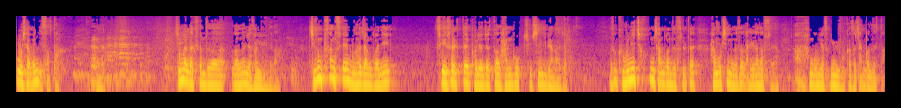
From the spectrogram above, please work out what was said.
뽀샵은 있었다. 네. 김 알렉산드라라는 여성입니다. 지금 프랑스의 문화장관이 세살때 버려졌던 한국 출신 입양아죠. 그래서 그분이 처음 장관 됐을 때 한국 신문에서 난리가 났어요. 아, 한국 여성이 미국 가서 장관 됐다.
